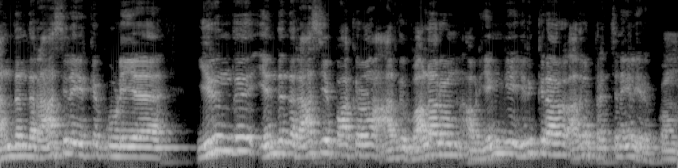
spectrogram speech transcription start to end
அந்தந்த ராசியில் இருக்கக்கூடிய இருந்து எந்தெந்த ராசியை பார்க்குறோம் அது வளரும். அவர் எங்கே இருக்கிறாரோ அதில் பிரச்சனைகள் இருக்கும்.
